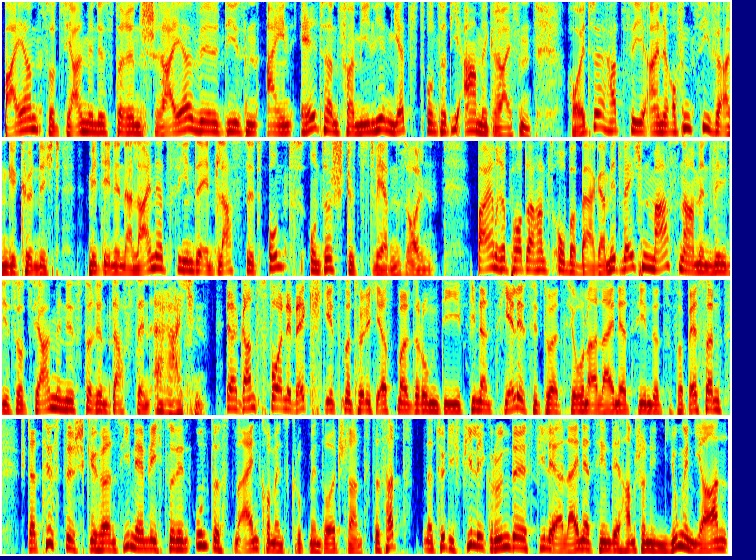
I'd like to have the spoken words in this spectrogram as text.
Bayerns Sozialministerin Schreier will diesen Einelternfamilien jetzt unter die Arme greifen. Heute hat sie eine Offensive angekündigt, mit denen Alleinerziehende entlastet und unterstützt werden sollen. Bayern-Reporter Hans Oberberger, mit welchen Maßnahmen will die Sozialministerin das denn erreichen? Ja, ganz vorneweg geht es natürlich erstmal darum, die finanzielle Situation Alleinerziehender zu verbessern. Statistisch gehören sie nämlich zu den untersten Einkommensgruppen in Deutschland. Das hat natürlich viele Gründe. Viele Alleinerziehende haben schon in jungen Jahren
